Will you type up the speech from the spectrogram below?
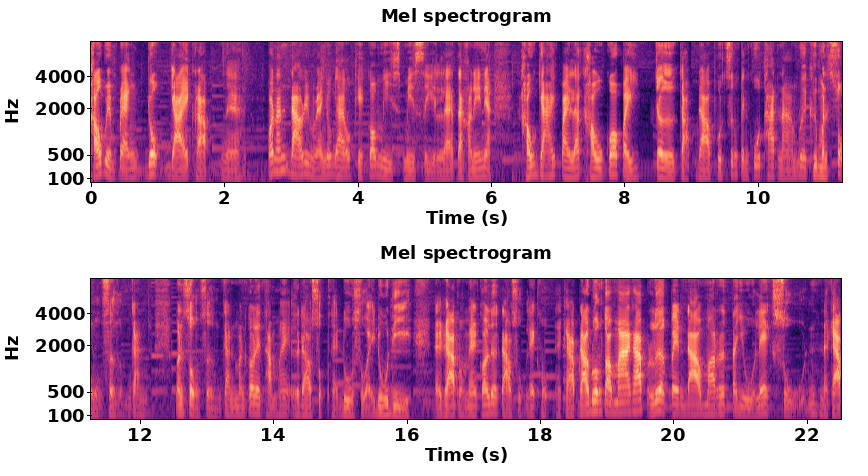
เขาเปลี่ยนแปลงโยกย้ายครับนะเพราะนั้นดาวที่เปลี่ยนแปลงโยกย้ายโอเคก็มีมีซีนแล้วแต่คราวนี้เนี่ยเขาย้ายไปแล้วเขาก็ไป เจอกับดาวพุธซึ่งเป็นคู่ธาตุน้ำด้วยคือมันส่งเสริมกัน มันส่งเสริมกันมันก็เลยทำให้เออดาวศุกร์เนี่ยดูสวยดูดีนะครับหมอแม่ก็เลือกดาวศุกร์เลข6นะครับดาวดวงต่อมาครับเลือกเป็นดาวมฤตยูเลข0นะครับ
